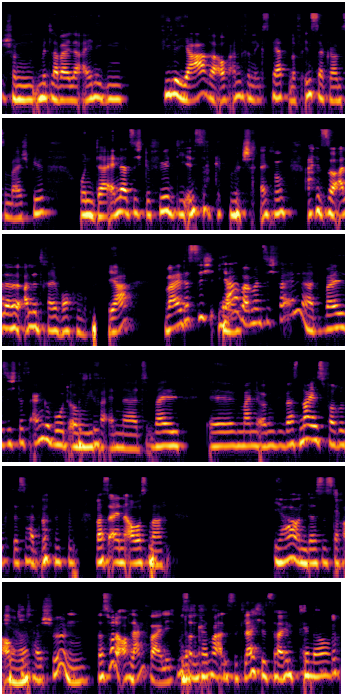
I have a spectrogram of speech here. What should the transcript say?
schon mittlerweile einigen, viele Jahre auch anderen Experten auf Instagram zum Beispiel. Und da ändert sich gefühlt die Instagram-Beschreibung also alle, alle drei Wochen. Ja, weil das sich, ja. Ja. weil man sich verändert, weil sich das Angebot irgendwie Richtig. verändert, weil äh, man irgendwie was Neues, Verrücktes hat, was einen ausmacht. Ja, und das ist doch auch Ja. total schön. Das wurde auch langweilig. Muss doch nicht immer alles das Gleiche sein. Genau.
